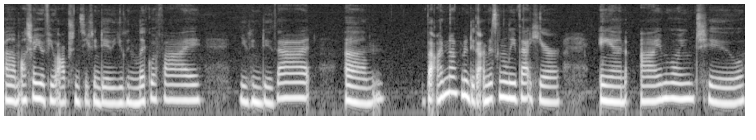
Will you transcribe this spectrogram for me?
Um, I'll show you a few options you can do. You can liquify, you can do that. Um, but I'm not going to do that. I'm just going to leave that here. And I'm going to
